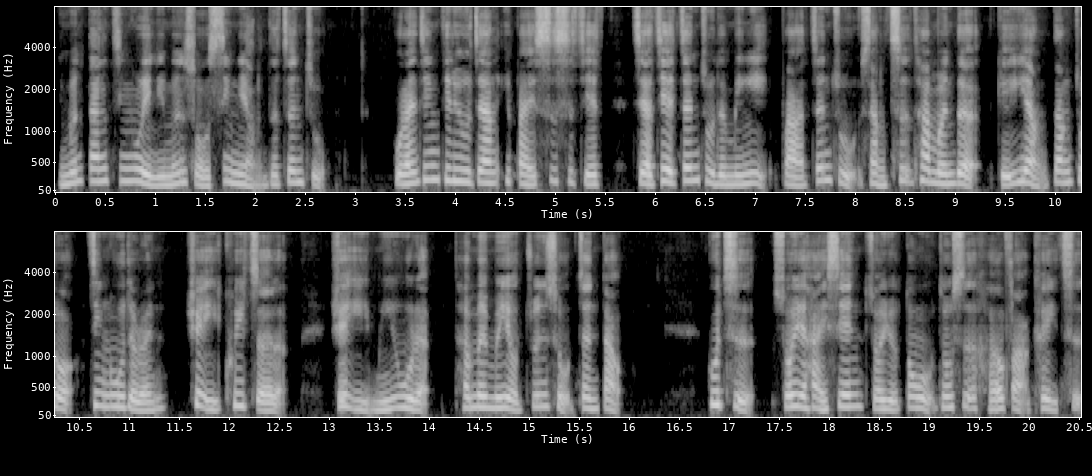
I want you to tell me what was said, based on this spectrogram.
你们当敬畏你们所信仰的真主。古兰经第六章一百四十节，假借真主的名义，把真主赏赐他们的给养当作禁物的人，却已亏折了，却已迷误了。他们没有遵守正道，故此。所有海鲜、所有动物都是合法可以吃，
